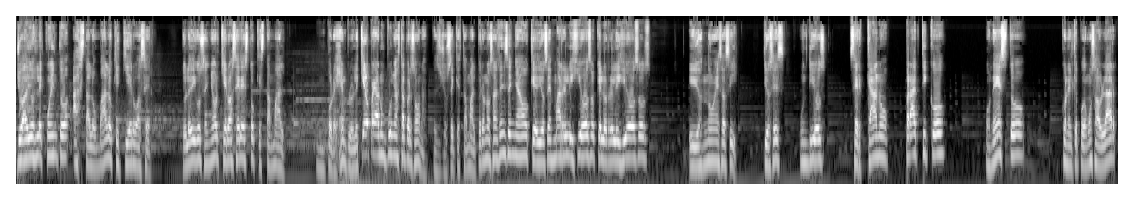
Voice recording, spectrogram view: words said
Yo a Dios le cuento hasta lo malo que quiero hacer. Yo le digo, Señor, quiero hacer esto que está mal. Por ejemplo, le quiero pegar un puño a esta persona. Pues yo sé que está mal, pero nos has enseñado que Dios es más religioso que los religiosos y Dios no es así. Dios es un Dios cercano, práctico, honesto, con el que podemos hablar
